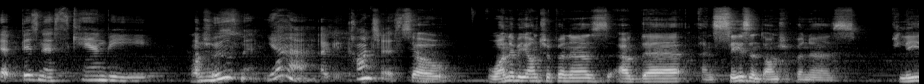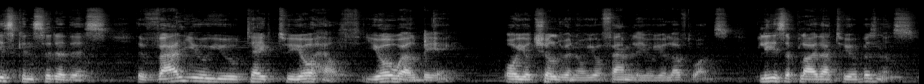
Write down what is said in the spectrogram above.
that business can be. A movement. Yeah, A conscious. So, wannabe entrepreneurs out there and seasoned entrepreneurs, please consider this the value you take to your health, your well being, or your children, or your family, or your loved ones, please apply that to your business.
